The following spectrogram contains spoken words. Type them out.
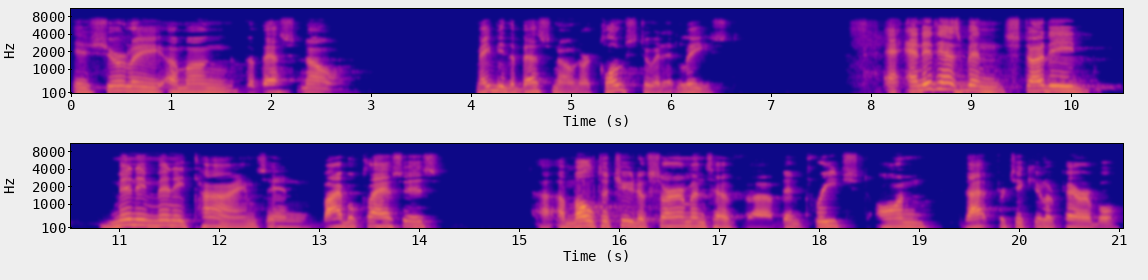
is surely among the best known, maybe the best known or close to it at least. And it has been studied many, many times in Bible classes. Uh, a multitude of sermons have uh, been preached on that particular parable,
